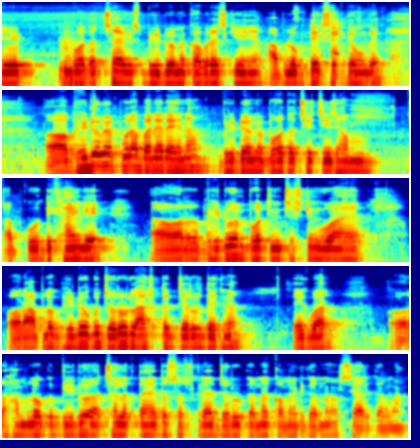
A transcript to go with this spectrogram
लिए बहुत अच्छा है इस वीडियो में कवरेज किए हैं। आप लोग देख सकते होंगे। वीडियो में पूरा बने रहना। वीडियो में बहुत अच्छी चीज़ हम आपको दिखाएँगे और वीडियो में बहुत इंटरेस्टिंग हुआ है और आप लोग वीडियो को ज़रूर लास्ट तक ज़रूर देखना एक बार और हम लोग वीडियो अच्छा लगता है तो सब्सक्राइब ज़रूर करना कमेंट करना और शेयर करना।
